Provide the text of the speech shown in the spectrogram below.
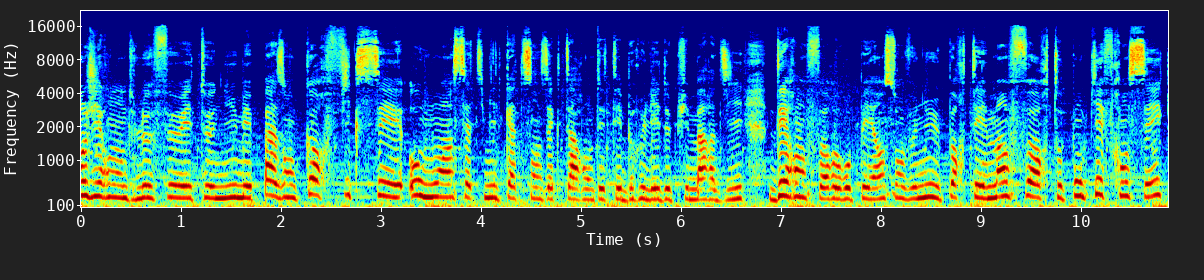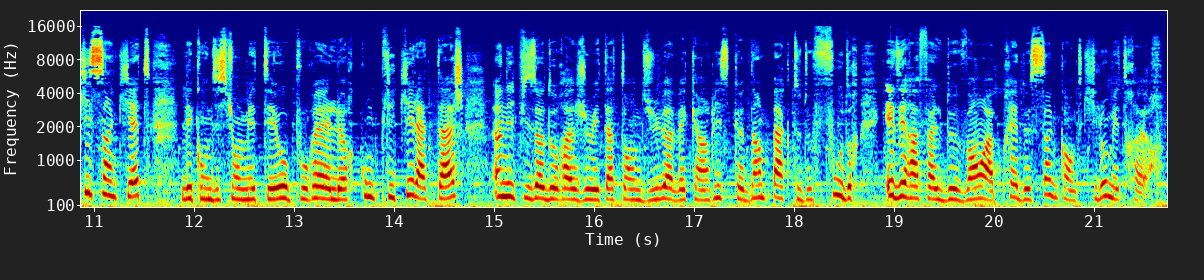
En Gironde, le feu est tenu mais pas encore fixé. Au moins 7400 hectares ont été brûlés depuis mardi. Des renforts européens sont venus porter main forte aux pompiers français qui s'inquiètent. Les conditions météo pourraient leur compliquer la tâche. Un épisode orageux est attendu avec un risque d'impact de foudre et des rafales de vent à près de 50 km/h.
